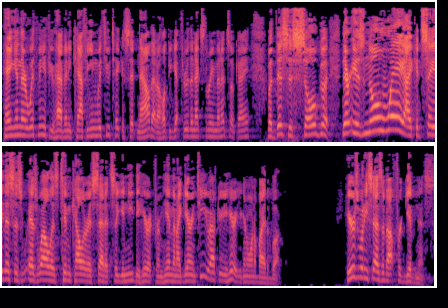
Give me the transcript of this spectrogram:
Hang in there with me. If you have any caffeine with you, take a sip now. That'll help you get through the next three minutes, okay? But this is so good. There is no way I could say this as, as well as Tim Keller has said it, so you need to hear it from him. And I guarantee you, after you hear it, you're going to want to buy the book. Here's what he says about forgiveness.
